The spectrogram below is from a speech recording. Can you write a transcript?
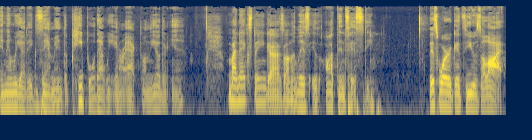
and then we got to examine the people that we interact on the other end. My next thing guys on the list is authenticity. This word gets used a lot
